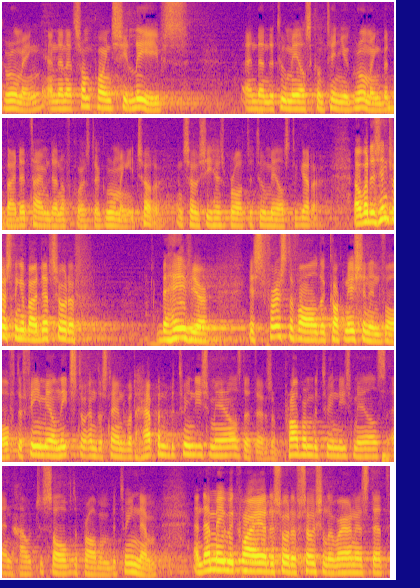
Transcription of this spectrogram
grooming, and then at some point she leaves, and then the two males continue grooming, but by that time, then of course, they're grooming each other. And so she has brought the two males together. Now, what is interesting about that sort of behavior is first of all the cognition involved. The female needs to understand what happened between these males, that there's a problem between these males, and how to solve the problem between them. And that may require the sort of social awareness that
